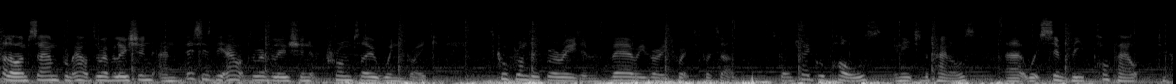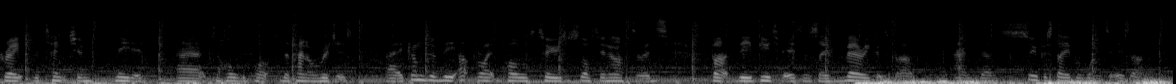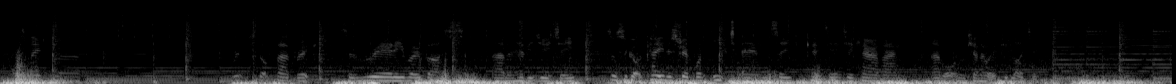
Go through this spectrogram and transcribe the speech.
Hello, I'm Sam from Outdoor Revolution and this is the Outdoor Revolution Pronto windbreak. It's called Pronto for a reason, very very quick to put up. It's got integral poles in each of the panels uh, which simply pop out to create the tension needed uh, to hold the, the, panel rigid. Uh, it comes with the upright poles too to slot in afterwards but the beauty of it is, as I say, very quick to put up and um, super stable once it is up. Made fabric, so really robust um, and heavy duty. It's also got a cable strip on each end so you can connect it into your caravan um, or on your channel if you'd like to.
